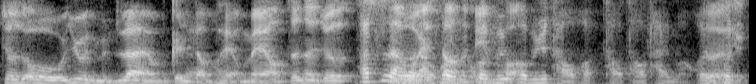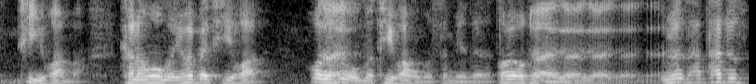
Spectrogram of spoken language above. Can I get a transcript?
就是哦，因为你们烂，我不跟你当朋友。没有，真的就他自然而然会会不会会不会去淘换淘淘汰嘛？会会去替换嘛？可能我们也会被替换，或者是我们替换我们身边的人都有可能。对对对对对。因为他他就是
